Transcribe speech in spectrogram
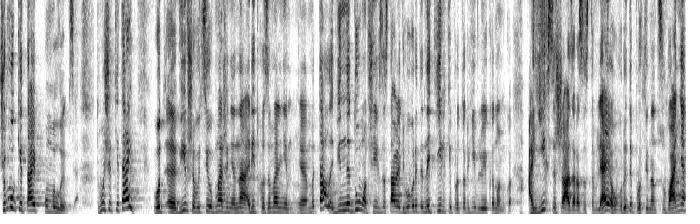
Чому Китай помилився? Тому що Китай, от е, ввівши в ці обмеження на рідкоземельні е, метали, він не думав, що їх заставлять говорити не тільки про торгівлю і економіку, а їх США зараз заставляє говорити про фінансування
